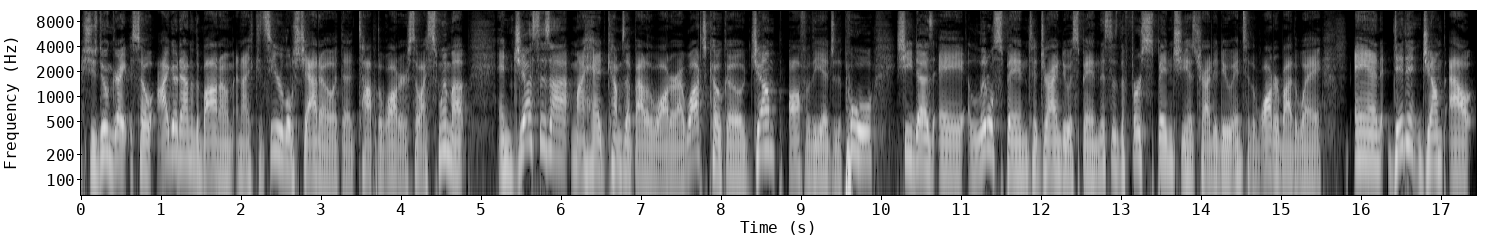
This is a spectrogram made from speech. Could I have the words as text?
She's doing great. So I go down to the bottom and I can see her little shadow at the top of the water. So I swim up and just as I, my head comes up out of the water, I watch Coco jump off of the edge of the pool. She does a little spin to try and do a spin. This is the first spin she has tried to do into the water, by the way, and didn't jump out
